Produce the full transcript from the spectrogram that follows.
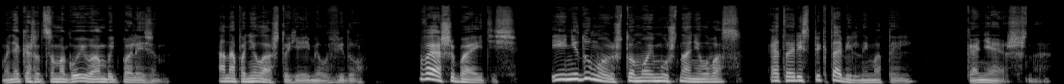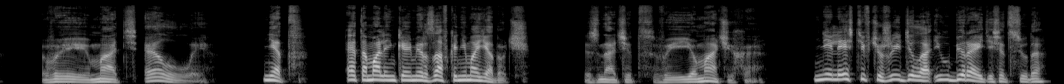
Мне кажется, могу и вам быть полезен». Она поняла, что я имел в виду. «Вы ошибаетесь. И не думаю, что мой муж нанял вас. Это респектабельный мотель». «Конечно. Вы мать Эллы?» «Нет, эта маленькая мерзавка не моя дочь». «Значит, вы ее мачеха?» «Не лезьте в чужие дела и убирайтесь отсюда.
